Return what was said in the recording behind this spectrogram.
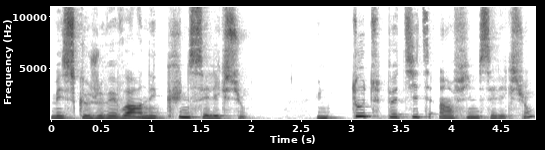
mais ce que je vais voir n'est qu'une sélection. Une toute petite, infime sélection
